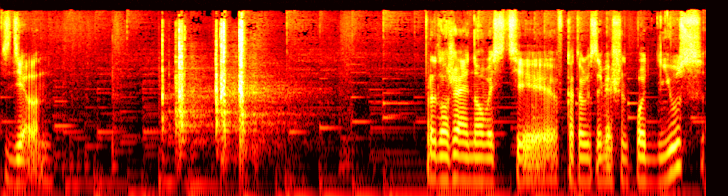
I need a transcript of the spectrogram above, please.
сделан. Продолжая новости, в которых замешан под News,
